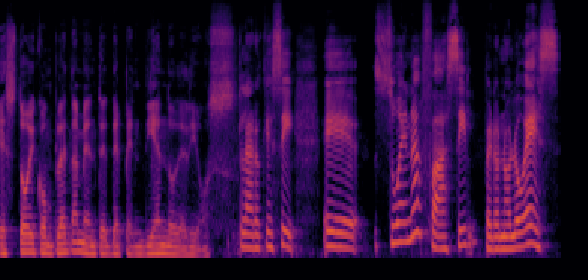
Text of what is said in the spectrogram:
estoy completamente dependiendo de Dios. Claro que sí. Eh, suena fácil, pero no lo es.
